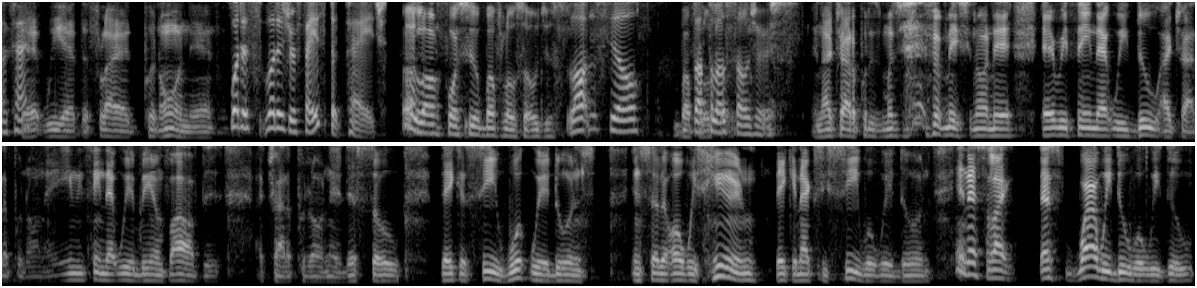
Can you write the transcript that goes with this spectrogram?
Okay. that we had the flyer put on there. What is what is your Facebook page? Uh, Law Fort Sill Buffalo Soldiers. Lawton Sill Buffalo, Soldiers. And I try to put as much information on there. Everything that we do, I try to put on there. Anything that we'll be involved in, I try to put on there just so they can see what we're doing instead of always hearing. They can actually see what we're doing, and that's like that's why we do what we do.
